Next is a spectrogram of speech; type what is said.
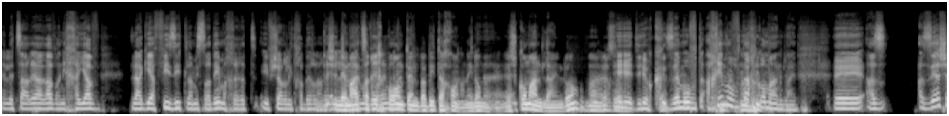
לצערי הרב אני חייב להגיע פיזית למשרדים, אחרת אי אפשר להתחבר לרשת שלהם. למה צריך front-end בביטחון? אני לא מבין. יש command line, לא? איך זה? בדיוק. זה הכי מאובטח קומנד ליין. אה, אז אז יש,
